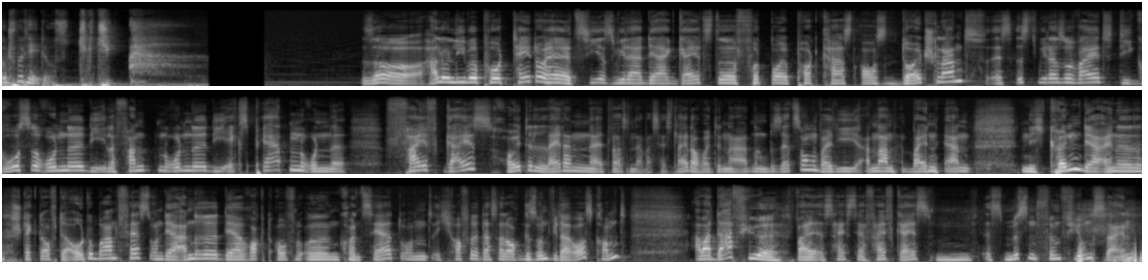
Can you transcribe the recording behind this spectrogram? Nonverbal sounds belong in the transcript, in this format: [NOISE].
Coach Potatoes. So, hallo liebe Potato Heads, hier ist wieder der geilste Football-Podcast aus Deutschland. Es ist wieder soweit, die große Runde, die Elefantenrunde, die Expertenrunde. Five Guys, heute leider in einer etwas, na was heißt leider, heute in einer anderen Besetzung, weil die anderen [LAUGHS] beiden Herren nicht können. Der eine steckt auf der Autobahn fest und der andere, der rockt auf äh, ein Konzert und ich hoffe, dass er auch gesund wieder rauskommt. Aber dafür, weil es heißt ja Five Guys, es müssen fünf Jungs sein.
